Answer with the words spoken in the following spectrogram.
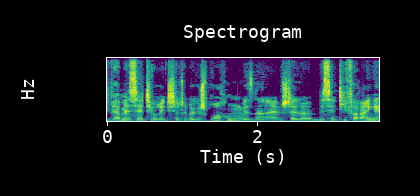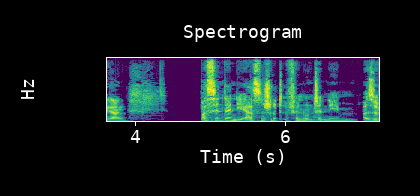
wir haben ja sehr theoretisch darüber gesprochen, wir sind an einer Stelle ein bisschen tiefer reingegangen. Was sind denn die ersten Schritte für ein Unternehmen? Also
